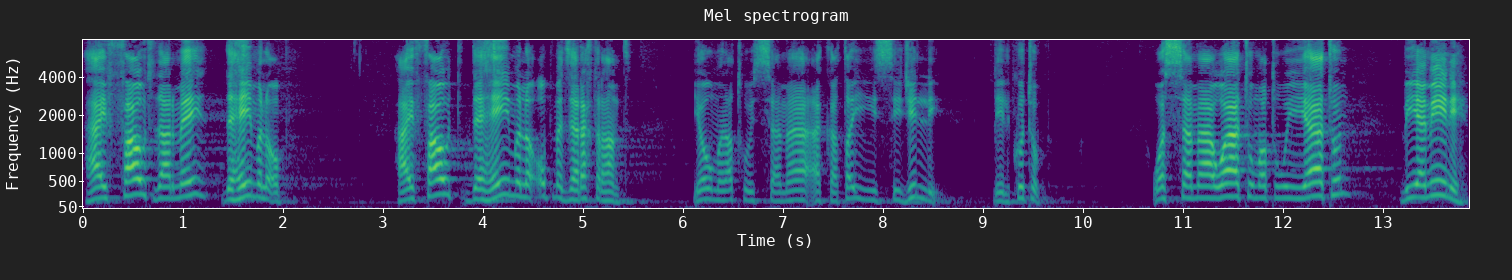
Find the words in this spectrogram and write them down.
hij vouwt daarmee de hemelen op. Hij vouwt de hemelen op met zijn rechterhand. يوم نطوي السماء كطي السجل للكتب والسماوات مطويات بيمينه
